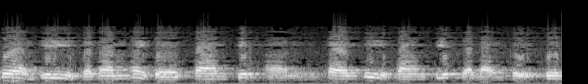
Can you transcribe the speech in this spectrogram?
ช่วงที่จะทำให้เกิดความคิดอ่านแทนที่ความคิดจะบังเกิดขึ้น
